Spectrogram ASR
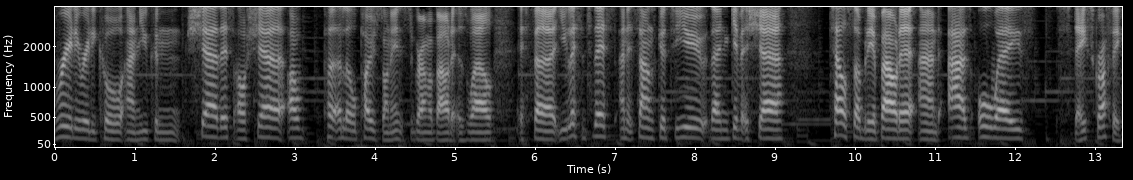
really really cool and you can share this. I'll share I'll put a little post on Instagram about it as well. If uh, you listen to this and it sounds good to you, then give it a share. Tell somebody about it and as always, stay scruffy.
